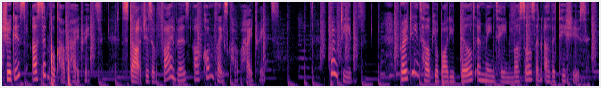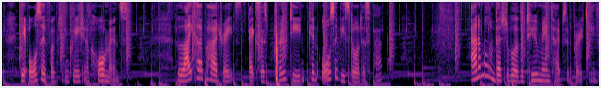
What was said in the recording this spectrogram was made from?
Sugars are simple carbohydrates, starches and fibers are complex carbohydrates. Proteins. Proteins help your body build and maintain muscles and other tissues. They also function in creation of hormones. Like carbohydrates, excess protein can also be stored as fat. Animal and vegetable are the two main types of proteins.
